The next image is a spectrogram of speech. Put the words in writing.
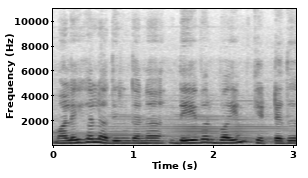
மலைகள் அதிர்ந்தன தேவர் பயம் கெட்டது.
